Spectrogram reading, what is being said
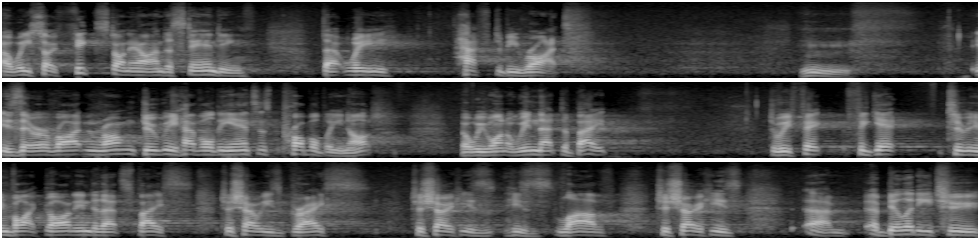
are we so fixed on our understanding that we have to be right? Hmm. Is there a right and wrong? Do we have all the answers? Probably not. But we want to win that debate. Do we forget to invite God into that space to show His grace, to show His, his love, to show His um, ability to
